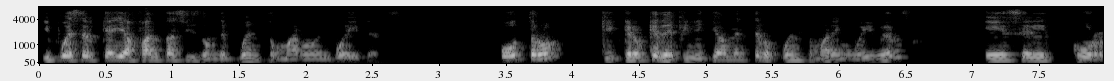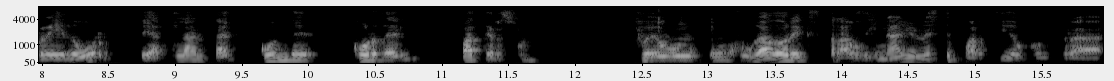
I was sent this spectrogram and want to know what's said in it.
y puede ser que haya fantasies donde pueden tomarlo en waivers. Otro que creo que definitivamente lo pueden tomar en waivers es el corredor de Atlanta, Conde- Cordell Patterson. Fue un, un jugador extraordinario en este partido contra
